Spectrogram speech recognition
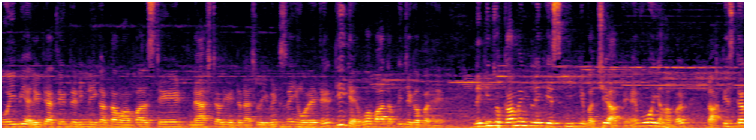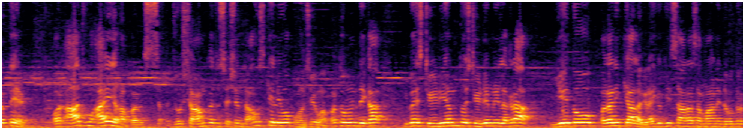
कोई भी एलिट एथलीट ट्रेनिंग नहीं करता वहाँ पर स्टेट नेशनल या इंटरनेशनल इवेंट्स नहीं हो रहे थे। ठीक है, वो बात अपनी जगह पर है। लेकिन जो कम एंड प्ले के स्कीम के बच्चे आते हैं, वो यहाँ पर प्रैक्टिस करते हैं। और आज वो आए यहाँ पर जो शाम का जो सेशन था, उसके लिए वो पहुँचे वहाँ पर। तो उन्होंने देखा कि भाई स्टेडियम तो स्टेडियम नहीं लग रहा। ये तो पता नहीं क्या लग रहा है, क्योंकि सारा सामान इधर उधर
